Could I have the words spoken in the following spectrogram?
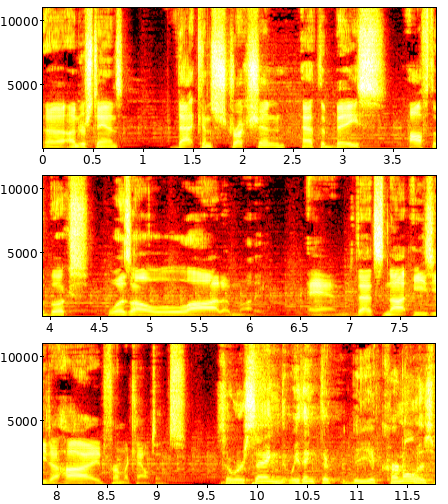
uh, understands that construction at the base off the books was a lot of money. And that's not easy to hide from accountants. So we're saying that we think the, the colonel is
